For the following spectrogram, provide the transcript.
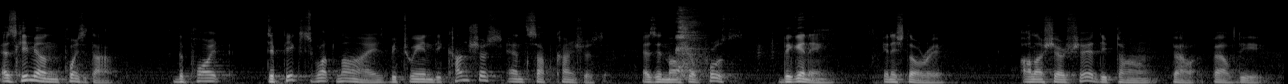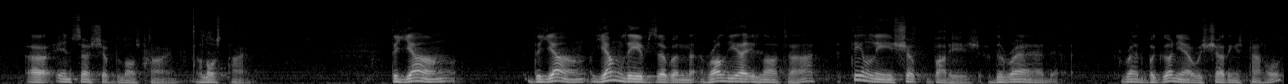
As Kim Hyun pointed out, the poet depicts what lies between the conscious and subconscious, as in Marcel Proust's beginning in a story, à la recherche du temps perdu, uh, in search of the lost time, lost time. The young, the young, young leaves of an Aralia elata, thinly shook bodies, the red, red begonia was shedding its petals,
